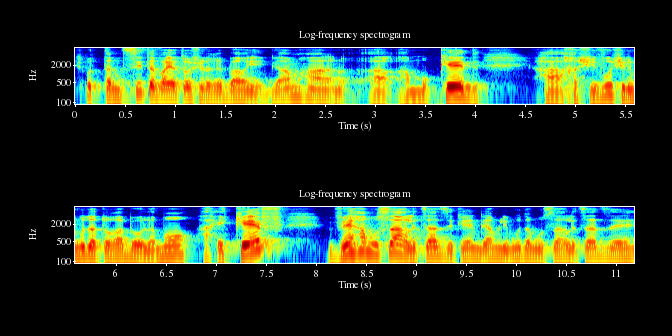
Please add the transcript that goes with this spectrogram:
יש פה תמצית הווייתו של רב אריה, גם המוקד, החשיבות של לימוד התורה בעולמו, ההיקף והמוסר לצד זה, כן, גם לימוד המוסר לצד זה,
